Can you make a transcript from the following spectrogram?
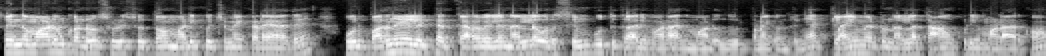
ஸோ இந்த மாடும் கன்றும் சுழி சுத்தம் மடிக்குச்சமே கிடையாது. ஒரு பதினேழு லிட்டர் கறவையில் நல்ல ஒரு செம்பூத்துக்காரி மாடாக இந்த மாடு வந்து விற்பனைக்கு வந்துருங்க. கிளைமேட்டும் நல்லா தாங்கக்கூடிய மாடாக இருக்கும்.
